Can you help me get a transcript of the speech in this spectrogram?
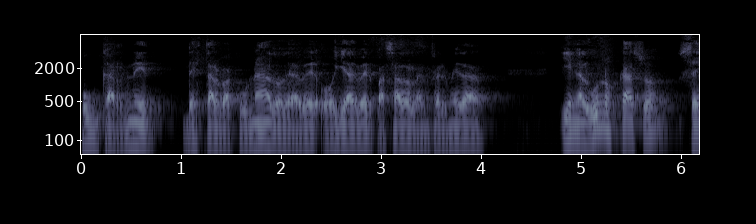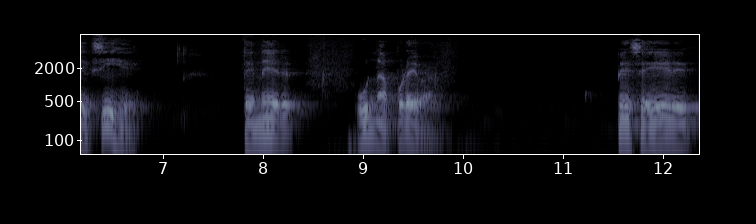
un carnet de estar vacunado, de haber o ya haber pasado la enfermedad y en algunos casos se exige tener una prueba PCR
